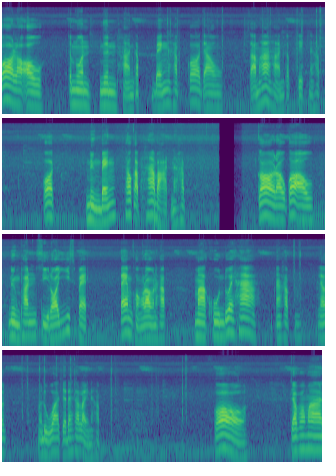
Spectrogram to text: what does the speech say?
ก็เราเอาจำนวนเงินหารกับแบงค์นะครับ ก็จะเอา 35 หารกับ 7 นะครับ ก็ 1แบงค์เท่ากับ 5 บาทนะครับ ก็เราก็เอา 1,428 แต้มของเรานะครับ มาคูณด้วย 5 นะครับ แล้วมาดูว่าจะได้เท่าไหร่นะครับ ก็จะประมาณ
